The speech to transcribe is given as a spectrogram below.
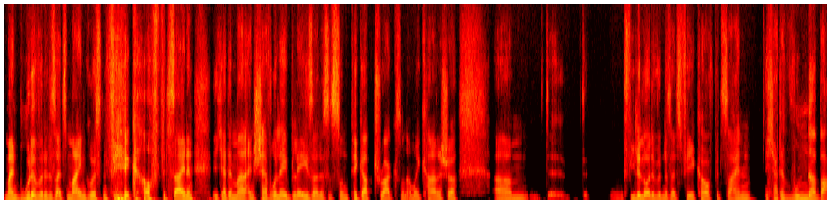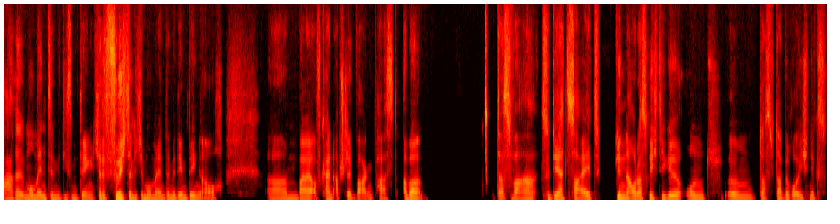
mein Bruder würde das als meinen größten Fehlkauf bezeichnen. Ich hatte mal ein Chevrolet Blazer, das ist so ein Pickup-Truck, so ein amerikanischer. Ähm, viele Leute würden das als Fehlkauf bezeichnen. Ich hatte wunderbare Momente mit diesem Ding. Ich hatte fürchterliche Momente mit dem Ding auch, ähm, weil er auf keinen Abschleppwagen passt. Aber das war zu der Zeit genau das Richtige und ähm, das, da bereue ich nichts.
